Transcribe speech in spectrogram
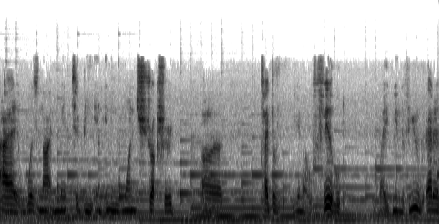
I was not meant to be in any one structured uh, type of you know field. Like, if you at a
